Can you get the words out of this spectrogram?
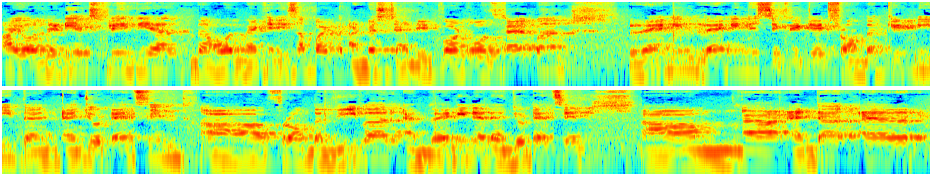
I already explained here the whole mechanism, but understand it. What was happen? Renin, renin is secreted from the kidney, then angiotensin uh, from the liver, and renin and angiotensin um, uh, enter. Uh,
